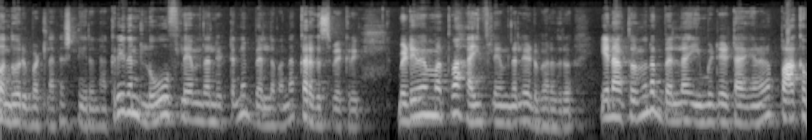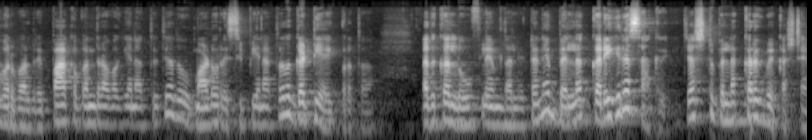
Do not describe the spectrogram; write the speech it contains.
ಒಂದೂವರೆ ಬಟ್ಲಾಗಷ್ಟು ನೀರನ್ನು ಹಾಕ್ರಿ. ಇದನ್ನು ಲೋ ಫ್ಲೇಮ್ದಲ್ಲಿ ಇಟ್ಟನೆ ಬೆಲ್ಲವನ್ನು ಕರಗಿಸ್ಬೇಕ್ರಿ. ಮೀಡಿಯಮ್ ಅಥವಾ ಹೈ ಫ್ಲೇಮ್ದಲ್ಲಿ ಇಡಬಾರ್ದು. ಏನಾಗ್ತದಂದ್ರೆ ಬೆಲ್ಲ ಇಮಿಡಿಯೇಟ್ ಆಗಿ ಏನಾದ್ರೆ ಪಾಕ ಬರಬಾರ್ದು ರೀ ಪಾಕ ಬಂದ್ರೆ ಅವಾಗ ಏನಾಗ್ತೈತಿ, ಅದು ಮಾಡೋ ರೆಸಿಪಿ ಏನಾಗ್ತದೆ ಗಟ್ಟಿಯಾಗಿ ಬರ್ತದೆ. ಅದಕ್ಕೆ ಲೋ ಫ್ಲೇಮ್ದಲ್ಲಿ ಇಟ್ಟನೆ ಬೆಲ್ಲ ಕರಿಗಿರೇ ಸಾಕ್ರಿ. ಜಸ್ಟ್ ಬೆಲ್ಲ ಕರಗಬೇಕಷ್ಟೇ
